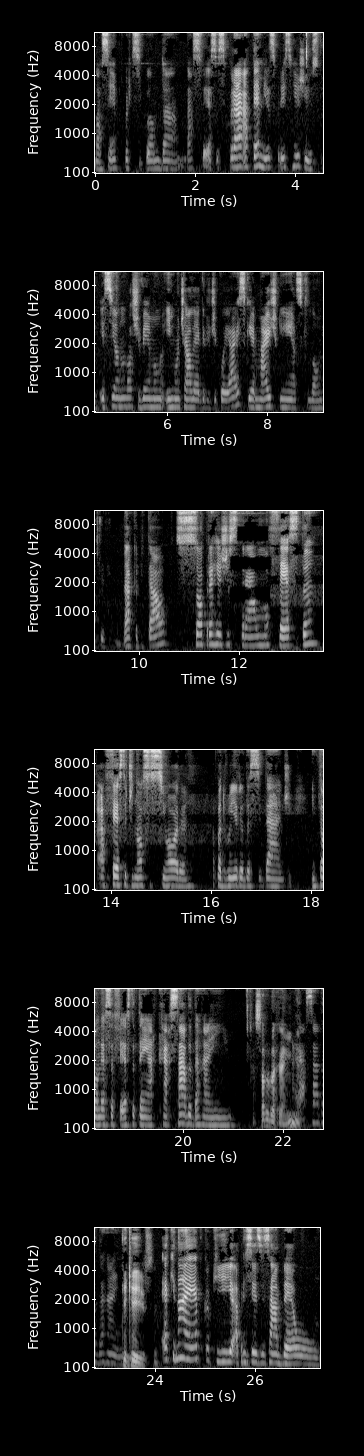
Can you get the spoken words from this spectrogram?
nós sempre participamos da, das festas, até mesmo para esse registro. Esse ano nós tivemos em Monte Alegre de Goiás, que é mais de 500 quilômetros da capital, só para registrar uma festa, a festa de Nossa Senhora, a padroeira da cidade. Então, nessa festa tem a Caçada da Rainha. Caçada da Rainha? Caçada da Rainha. O que, que é isso? É que na época que a princesa Isabel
